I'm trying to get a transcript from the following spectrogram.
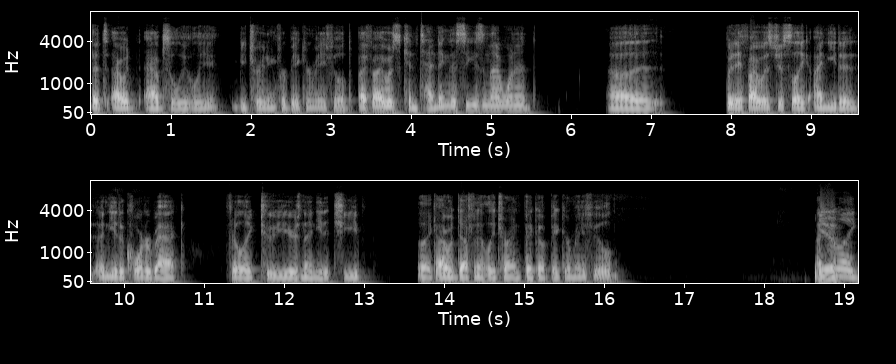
that's I would absolutely be trading for Baker Mayfield. If I was contending this season, I wouldn't. Uh, but if I was just like I need a I need a quarterback for like two years and I need it cheap, like I would definitely try and pick up Baker Mayfield. I yeah. feel like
